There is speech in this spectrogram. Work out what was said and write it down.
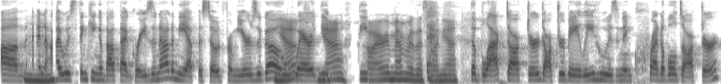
Um, And Mhm. I was thinking about that Grey's Anatomy episode from years ago, Yep, where the yeah. the oh, I remember this one. Yeah. the black doctor, Dr. Bailey, who is an incredible doctor,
